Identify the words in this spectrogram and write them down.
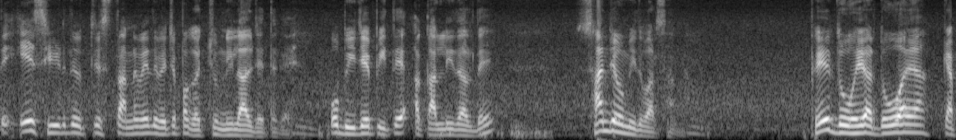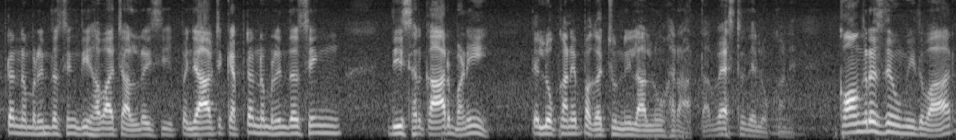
ਤੇ ਇਹ ਸੀਟ ਦੇ ਉੱਤੇ 97 ਦੇ ਵਿੱਚ ਭਗਤ ਚੁੰਨੀ ਲਾਲ ਜਿੱਤ ਗਏ। ਉਹ ਬੀਜੇਪੀ ਤੇ ਅਕਾਲੀ ਦਲ ਦੇ ਸਾਂਝੇ ਉਮੀਦਵਾਰ ਸਨ। ਫਿਰ 2002 ਆਇਆ, ਕੈਪਟਨ ਅਮਰਿੰਦਰ ਸਿੰਘ ਦੀ ਹਵਾ ਚੱਲ ਰਹੀ ਸੀ। ਪੰਜਾਬ 'ਚ ਕੈਪਟਨ ਅਮਰਿੰਦਰ ਸਿੰਘ ਦੀ ਸਰਕਾਰ ਬਣੀ ਤੇ ਲੋਕਾਂ ਨੇ ਭਗਤ ਚੁੰਨੀ ਲਾਲ ਨੂੰ ਹਰਾਤਾ, ਵੈਸਟ ਦੇ ਲੋਕਾਂ ਨੇ। ਕਾਂਗਰਸ ਦੇ ਉਮੀਦਵਾਰ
